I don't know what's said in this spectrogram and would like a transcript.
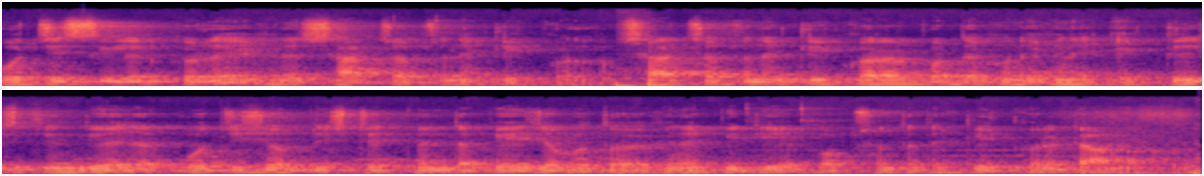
পঁচিশ সিলেক্ট করলে এখানে সার্চ অপশনে ক্লিক করলাম। সার্চ অপশনে ক্লিক করার পর দেখুন এখানে একত্রিশ তিন দুই হাজার পঁচিশ অব্দি স্টেটমেন্টটা পেয়ে যাব, তো এখানে পিডিএফ অপশনটাতে ক্লিক করে ডাউনলোড করব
